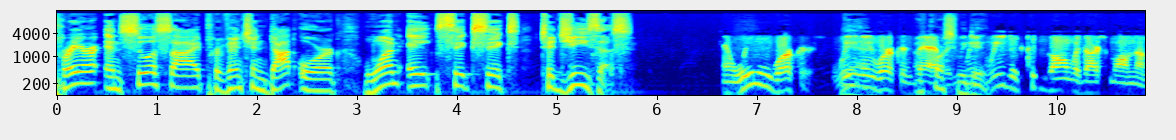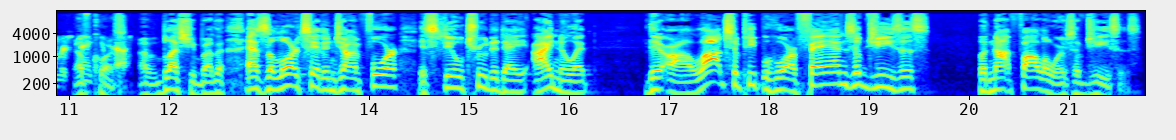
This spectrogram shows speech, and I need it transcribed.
Prayer and suicide prevention.org 1866 to Jesus. And we need workers. We Yeah. need workers badly. Of course we do. We just keep going with our small numbers. Of Thank you, course. Pastor. Uh, bless you, brother. As the Lord said in John 4, it's still true today. I know it. There are lots of people who are fans of Jesus, but not followers of Jesus.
